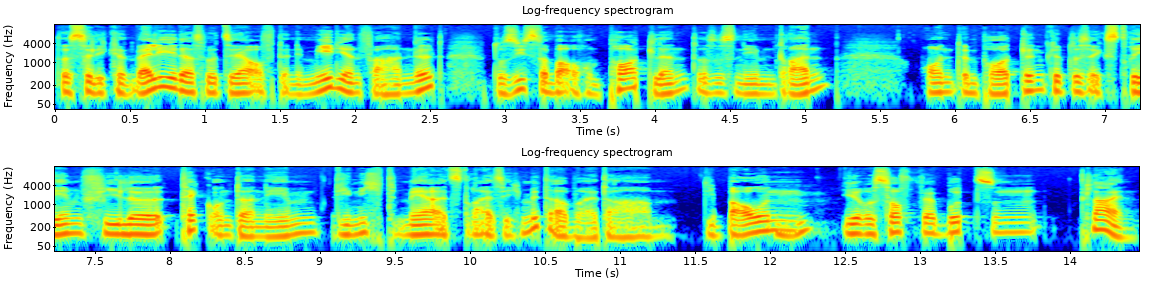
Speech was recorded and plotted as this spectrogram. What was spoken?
das Silicon Valley, das wird sehr oft in den Medien verhandelt. Du siehst aber auch in Portland, das ist nebendran. Und in Portland gibt es extrem viele Tech-Unternehmen, die nicht mehr als 30 Mitarbeiter haben. Die bauen mhm. ihre Softwarebutzen klein.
